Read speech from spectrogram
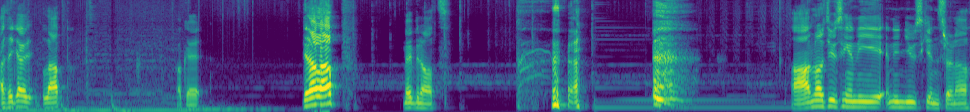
I think I lap. Okay. Did I lap? Maybe not. I'm not using any any new skins right now.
